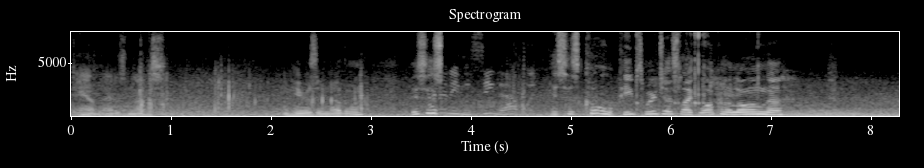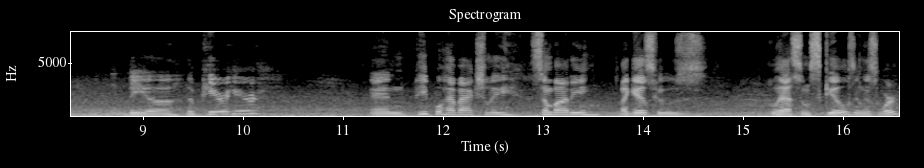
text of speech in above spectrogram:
damn, that is nice. And here's another one. This I is didn't even see that one. this is cool, peeps. We're just like walking along the the uh, the pier here, and people have actually somebody, I guess, who's who has some skills in this work.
